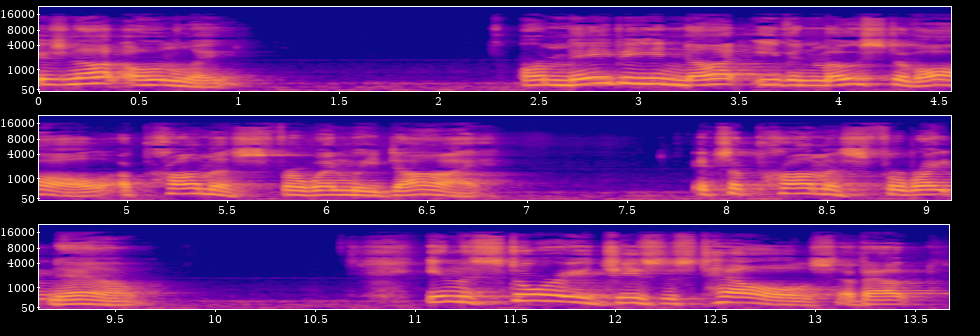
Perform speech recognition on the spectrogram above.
is not only, or maybe not even most of all, a promise for when we die. It's a promise for right now. In the story Jesus tells about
